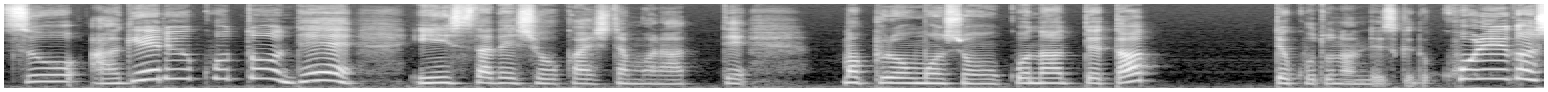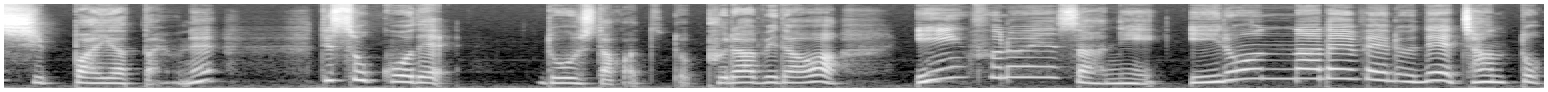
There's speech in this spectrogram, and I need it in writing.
ズをあげることでインスタで紹介してもらって、まあ、プロモーションを行ってたってことなんですけどこれが失敗やったよね。でそこでどうしたかっていうとプラビダはインフルエンサーにいろんなレベルでちゃんと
